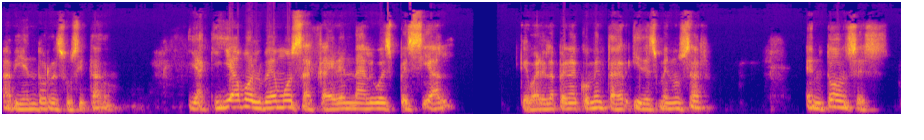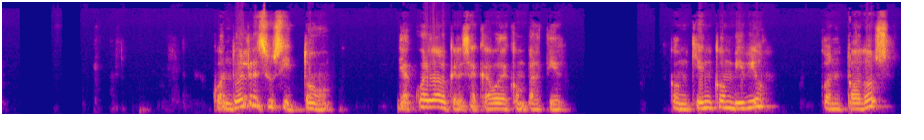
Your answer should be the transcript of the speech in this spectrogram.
habiendo resucitado. Y aquí ya volvemos a caer en algo especial que vale la pena comentar y desmenuzar. Entonces, cuando Él resucitó, de acuerdo a lo que les acabo de compartir, ¿con quién convivió? ¿Con todos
